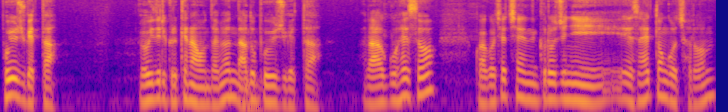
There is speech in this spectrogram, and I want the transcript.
보여주겠다. 너희들이 그렇게 나온다면 나도 음. 보여주겠다라고 해서 과거 체첸 그로즈니에서 했던 것처럼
